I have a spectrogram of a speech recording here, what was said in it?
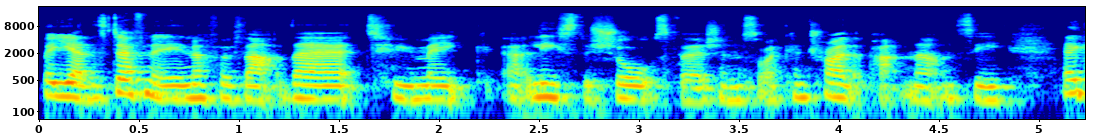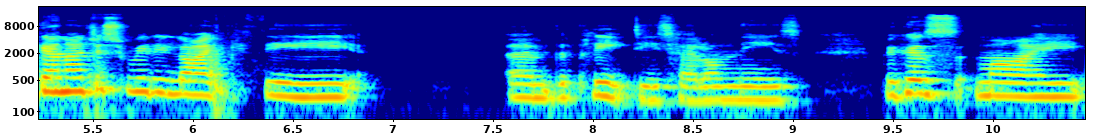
but yeah, there's definitely enough of that there to make at least the shorts version so I can try the pattern out and see. Again, I just really like the, um, the pleat detail on these because my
